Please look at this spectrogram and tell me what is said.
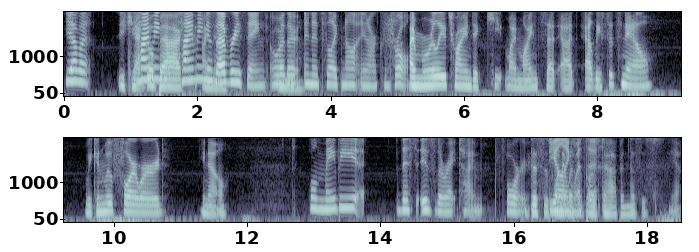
Yeah, but you can't timing go back. timing is everything whether and it's like not in our control I'm really trying to keep my mindset at at least it's now. We can move forward, you know. well maybe this is the right time for This is when dealing it was supposed it to happen. This is yeah.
